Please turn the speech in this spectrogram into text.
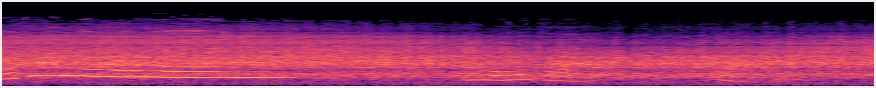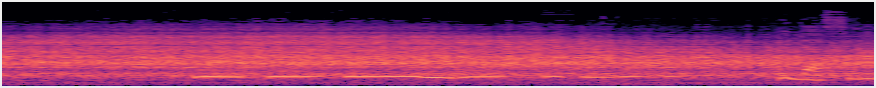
Look how will win. Whoa, look at that. Wow. We got some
